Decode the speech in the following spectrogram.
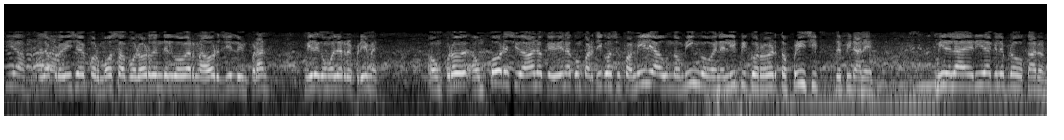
De la provincia de Formosa por orden del gobernador Gildo Infran. Mire cómo le reprime a un, pro- a un pobre ciudadano que viene a compartir con su familia un domingo en el hípico Roberto Príncipe de Pirané. Mire la herida que le provocaron.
